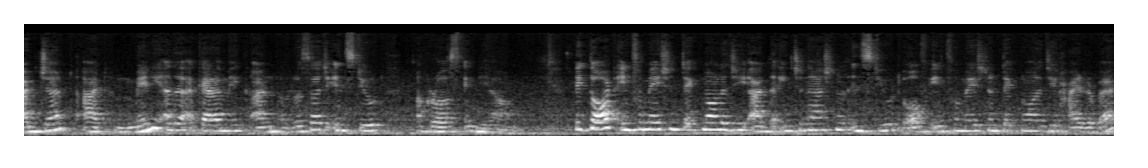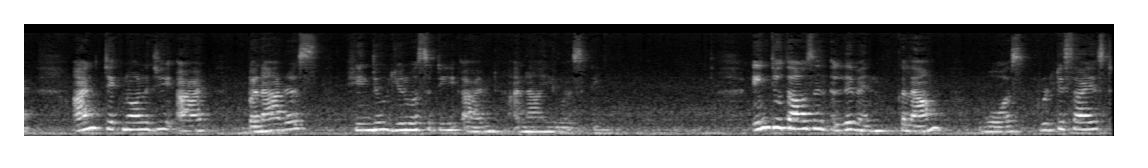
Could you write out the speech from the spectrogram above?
adjunct at many other academic and research institutes across India. He taught information technology at the International Institute of Information Technology Hyderabad and technology at Banaras Hindu University and Anna University. In 2011, Kalam was criticized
